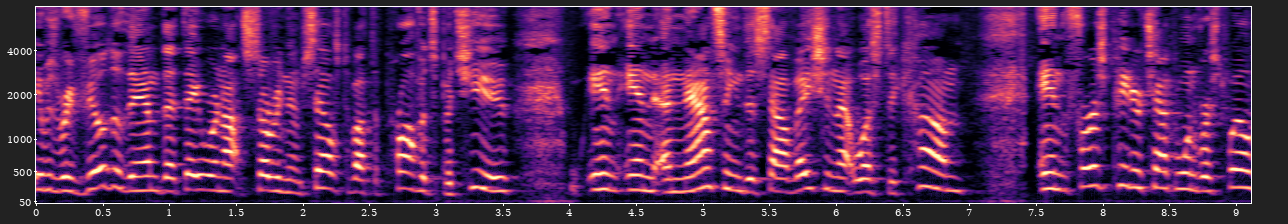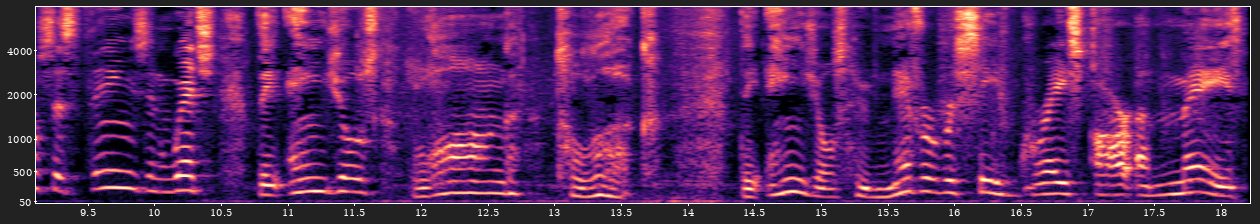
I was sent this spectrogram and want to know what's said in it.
it was revealed to them that they were not serving themselves about the prophets, but you, in, in announcing the salvation that was to come. And 1 Peter chapter 1 verse 12 says things in which the angels long to look. The angels who never receive grace are amazed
